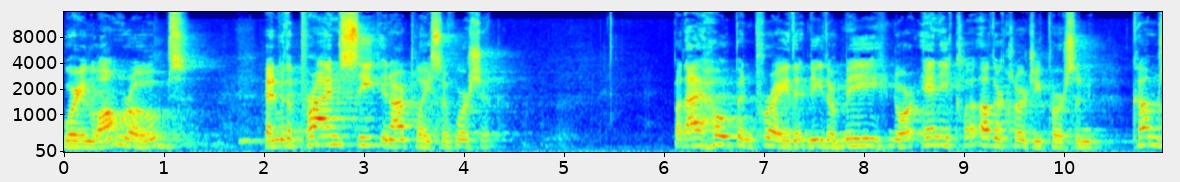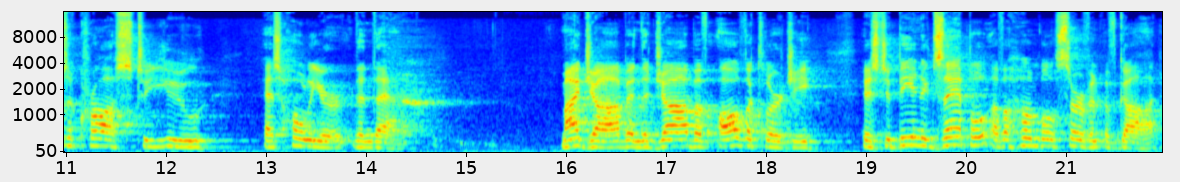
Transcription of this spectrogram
wearing long robes, and with a prime seat in our place of worship. But I hope and pray that neither me nor any cl- other clergy person comes across to you as holier than that. My job and the job of all the clergy is to be an example of a humble servant of God,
